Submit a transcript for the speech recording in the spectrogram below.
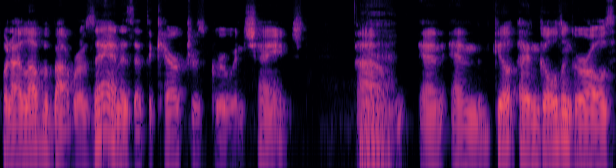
what I love about Roseanne is that the characters grew and changed. Um, and and and Golden Girls,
